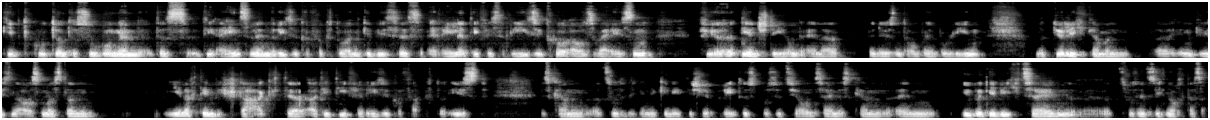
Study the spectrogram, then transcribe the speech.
gibt gute Untersuchungen, dass die einzelnen Risikofaktoren gewisses relatives Risiko ausweisen für die Entstehung einer venösen Thromboembolien. Natürlich kann man äh, in gewissem Ausmaß dann, je nachdem wie stark der additive Risikofaktor ist, es kann zusätzlich eine genetische Prädisposition sein, es kann ein Übergewicht sein, äh, zusätzlich noch das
